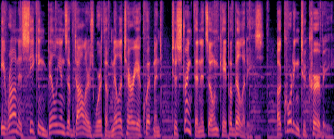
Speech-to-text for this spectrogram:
Iran is seeking billions of dollars worth of military equipment to strengthen its own capabilities. According to Kirby,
